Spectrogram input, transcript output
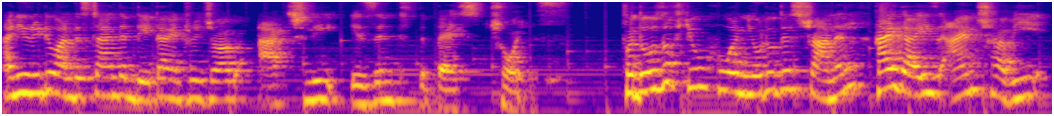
and you need to understand that data entry job actually isn't the best choice. For those of you who are new to this channel, hi guys, I'm Chavi,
